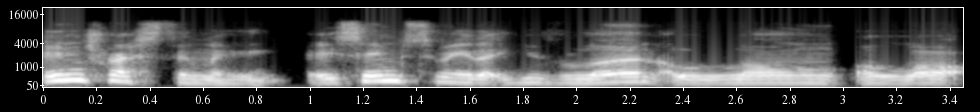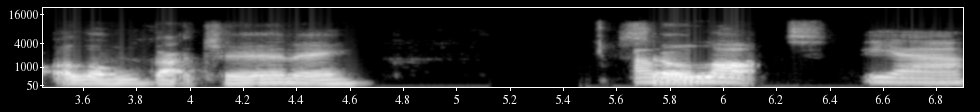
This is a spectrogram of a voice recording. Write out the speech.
interestingly it seems to me that you've learned a long a lot along that journey. So, a lot. Yeah.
